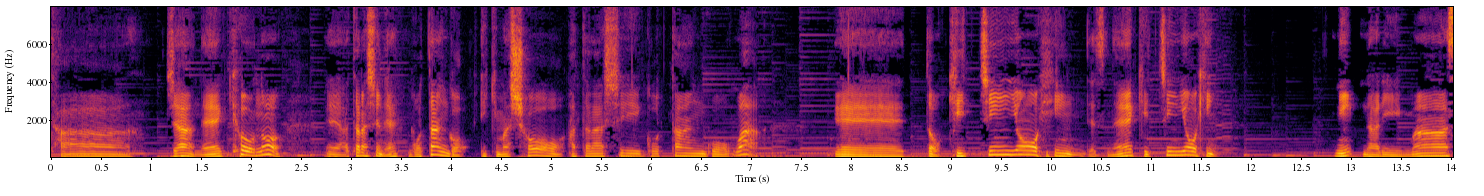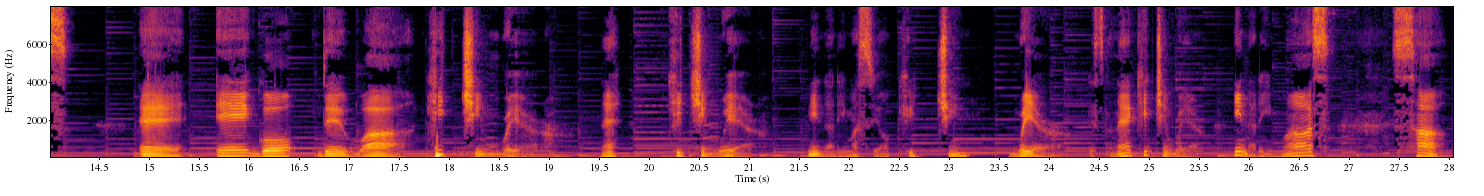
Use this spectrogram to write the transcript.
た。じゃあね、今日の、えー新しいね、5単語いきましょう。新しい5単語は、えーっと、キッチン用品ですね。キッチン用品になります。えー英語では、キッチンウェア。ね。キッチンウェアになりますよ。キッチンウェアですかね。キッチンウェアになります。さあ、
